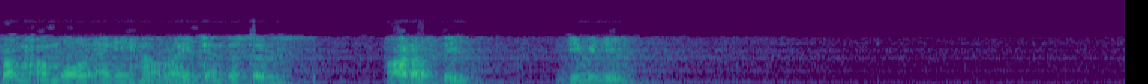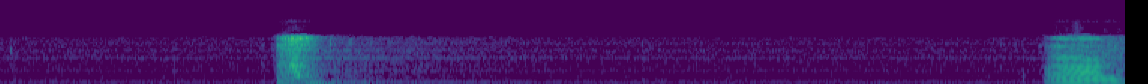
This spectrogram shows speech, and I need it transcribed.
from Amol anyhow, right? And this is part of the DVD. Um,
